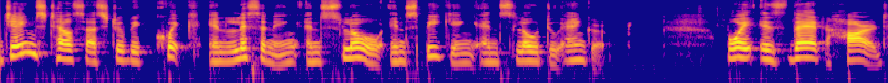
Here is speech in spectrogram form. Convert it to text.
James tells us to be quick in listening and slow in speaking and slow to anger. Boy, is that hard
